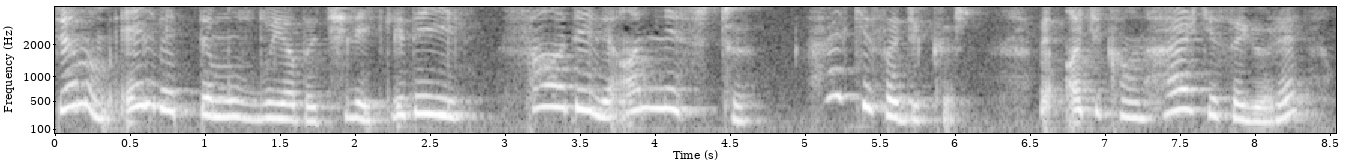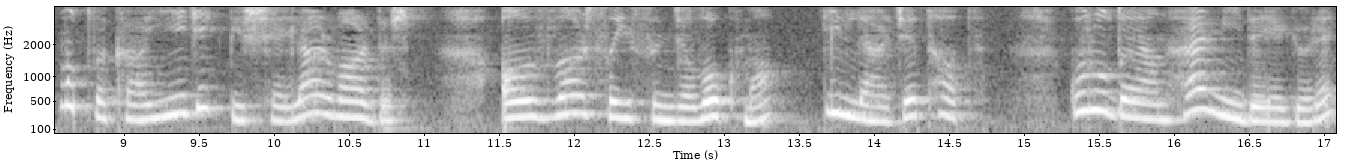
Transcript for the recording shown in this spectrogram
Canım elbette muzlu ya da çilekli değil. Sadeli anne sütü. Herkes acıkır ve acıkan herkese göre mutlaka yiyecek bir şeyler vardır. Ağızlar sayısınca lokma, dillerce tat. Guruldayan her mideye göre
